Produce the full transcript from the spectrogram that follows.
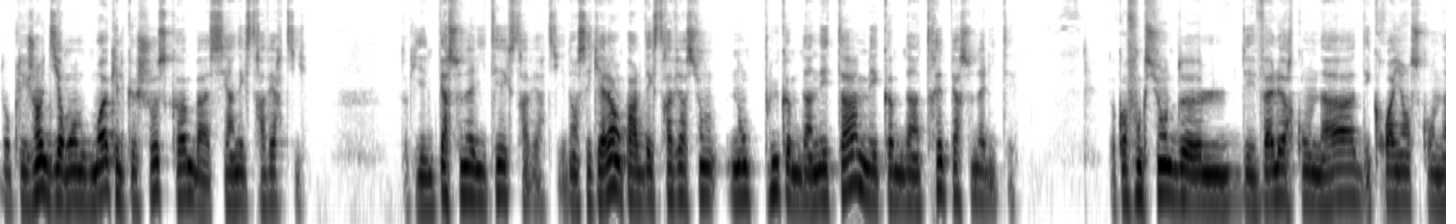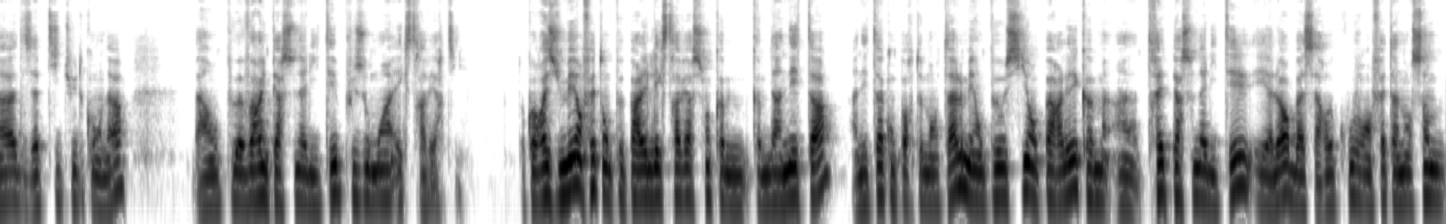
Donc les gens ils diront de moi quelque chose comme bah, c'est un extraverti. Donc il y a une personnalité extravertie. Et dans ces cas-là, on parle d'extraversion non plus comme d'un état, mais comme d'un trait de personnalité. Donc en fonction de, des valeurs qu'on a, des croyances qu'on a, des aptitudes qu'on a, bah, on peut avoir une personnalité plus ou moins extravertie. Donc en résumé, fait, on peut parler de l'extraversion comme, d'un état, un état comportemental, mais on peut aussi en parler comme un trait de personnalité. Et alors, bah, ça recouvre en fait un ensemble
